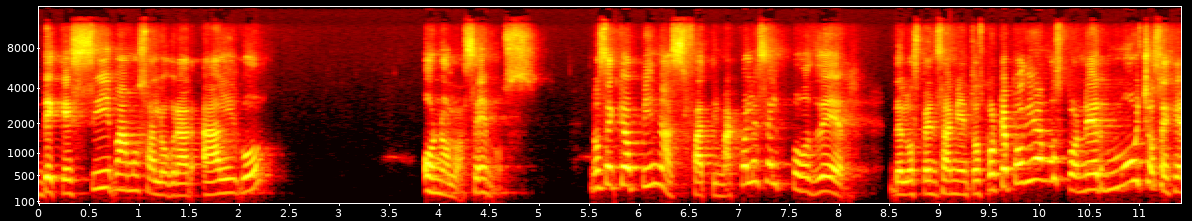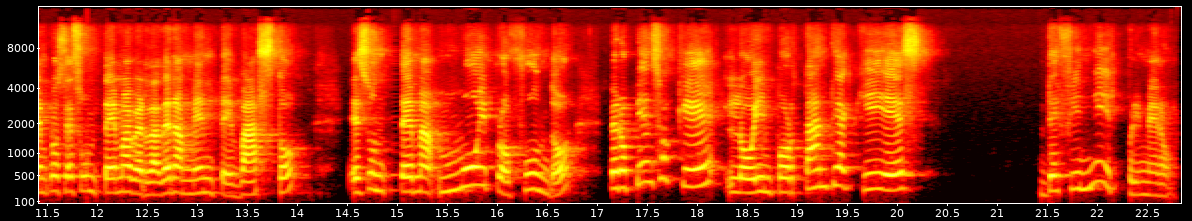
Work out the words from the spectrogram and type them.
de que sí vamos a lograr algo o no lo hacemos. No sé qué opinas, Fátima. ¿Cuál es el poder de los pensamientos? Porque podríamos poner muchos ejemplos, es un tema verdaderamente vasto, es un tema muy profundo, pero pienso que lo importante aquí es definir primero,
